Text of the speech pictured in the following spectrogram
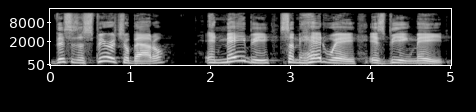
this is a spiritual battle and maybe some headway is being made.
